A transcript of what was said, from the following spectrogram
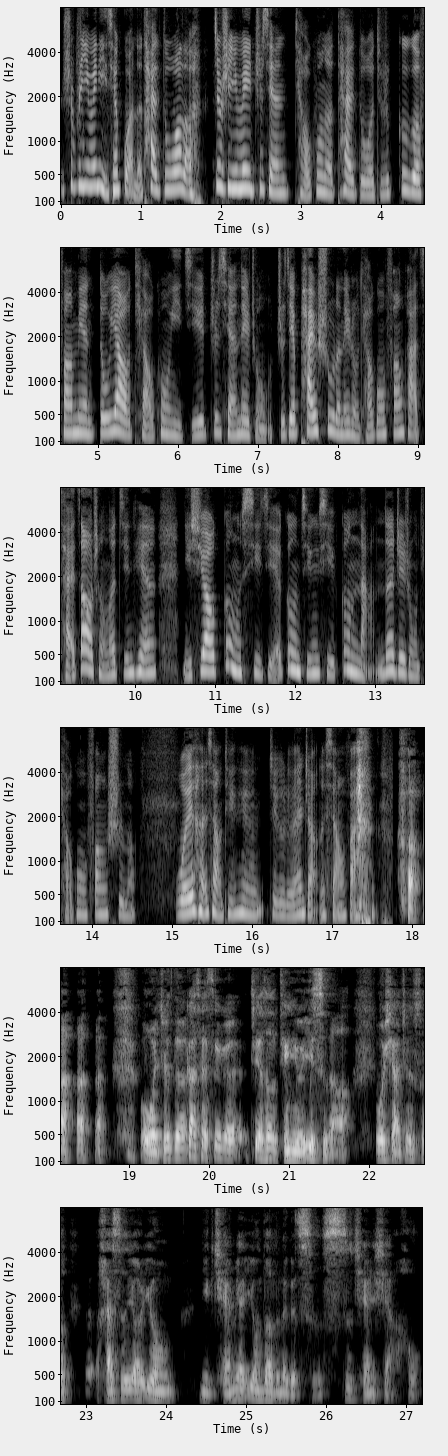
是不是因为你以前管的太多了？就是因为之前调控的太多，就是各个方面都要调控，以及之前那种直接拍数的那种调控方法，才造成了今天你需要更细节、更精细、更难的这种调控方式呢？我也很想听听这个刘院长的想法。我觉得刚才这个介绍挺有意思的啊。我想就是说，还是要用你前面用到的那个词“思前想后”。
